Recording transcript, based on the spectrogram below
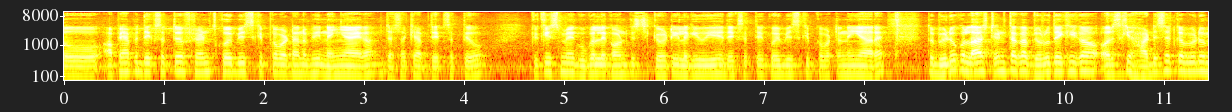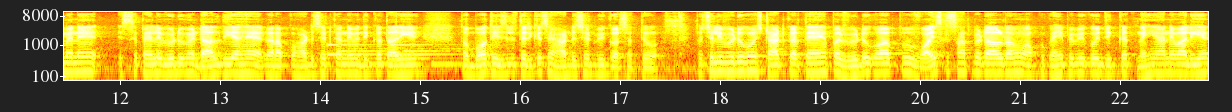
तो आप यहाँ पे देख सकते हो फ्रेंड्स, कोई भी स्किप का बटन अभी नहीं आएगा, जैसा कि आप देख सकते हो, क्योंकि इसमें गूगल अकाउंट की सिक्योरिटी लगी हुई है, देख सकते हैं, कोई भी स्किप का बटन नहीं आ रहा है। तो वीडियो को लास्ट एंड तक आप ज़रूर देखिएगा, और इसकी हार्ड डिसेट का वीडियो मैंने इससे पहले वीडियो में डाल दिया है, अगर आपको हार्ड डिसेट करने में दिक्कत आ रही है तो आप बहुत ईजिली तरीके से हार्ड डिसेट भी कर सकते हो। तो चलिए वीडियो को हम स्टार्ट करते हैं, पर वीडियो को आप वॉइस के साथ में डाल रहा हूँ, आपको कहीं पर भी कोई दिक्कत नहीं आने वाली है।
